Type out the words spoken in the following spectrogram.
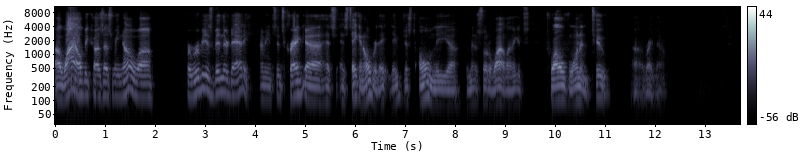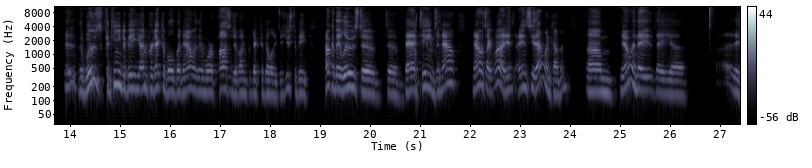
a while because, as we know, uh, Berube has been their daddy. I mean, since Craig uh, has has taken over, they they've just owned the uh, the Minnesota Wild. I think it's 12, 1 and 2 uh, right now. The Blues continue to be unpredictable, but now they're more positive unpredictabilities. It used to be, how could they lose to, to bad teams? And now, now it's like, well, I didn't, I didn't see that one coming. Um, you know, and they, they, uh, they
